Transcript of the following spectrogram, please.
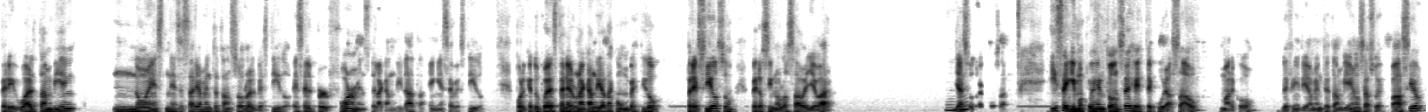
pero igual también no es necesariamente tan solo el vestido, es el performance de la candidata en ese vestido. Porque tú puedes tener una candidata con un vestido precioso, pero si no lo sabe llevar, ya es otra cosa. Y seguimos pues entonces, este Curazao marcó definitivamente también, o sea, su espacio,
